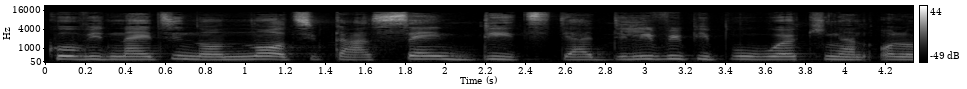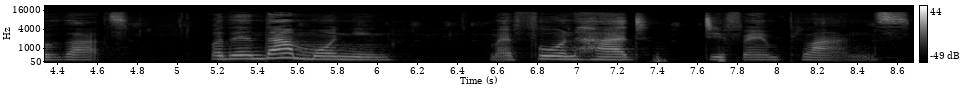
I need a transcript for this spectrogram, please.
COVID 19 or not, you can send it. There are delivery people working and all of that. But then that morning, my phone had different plans.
